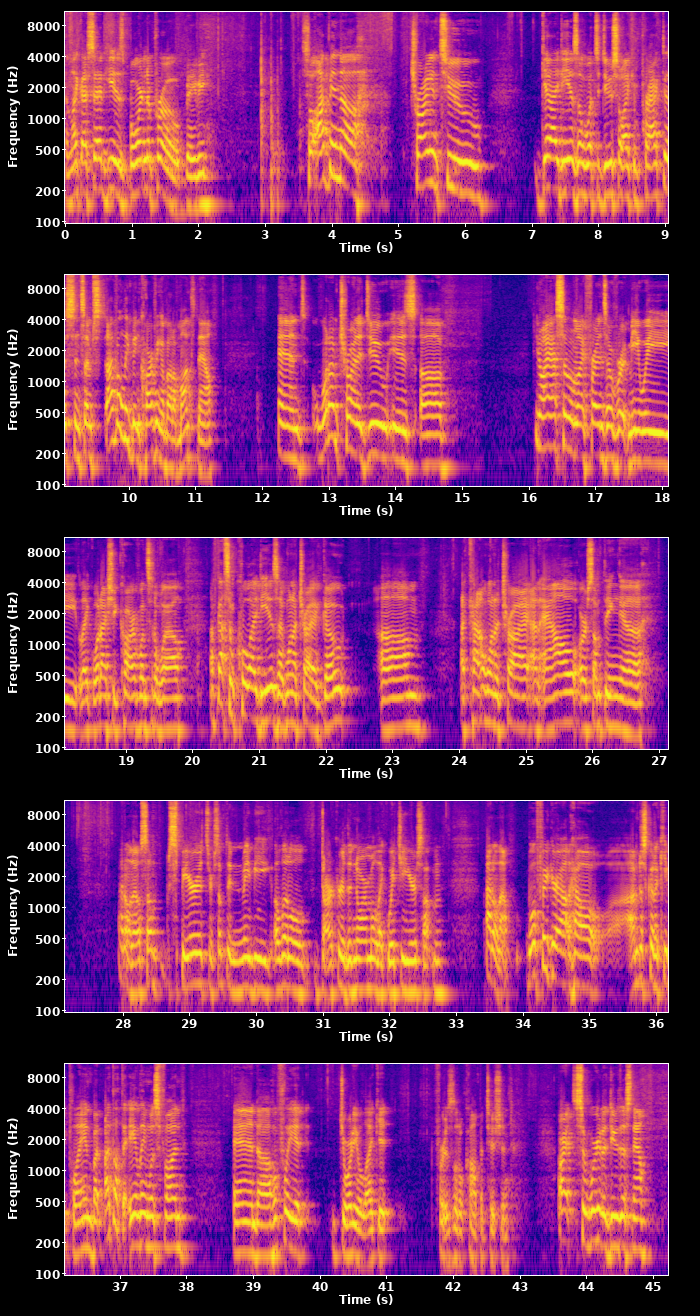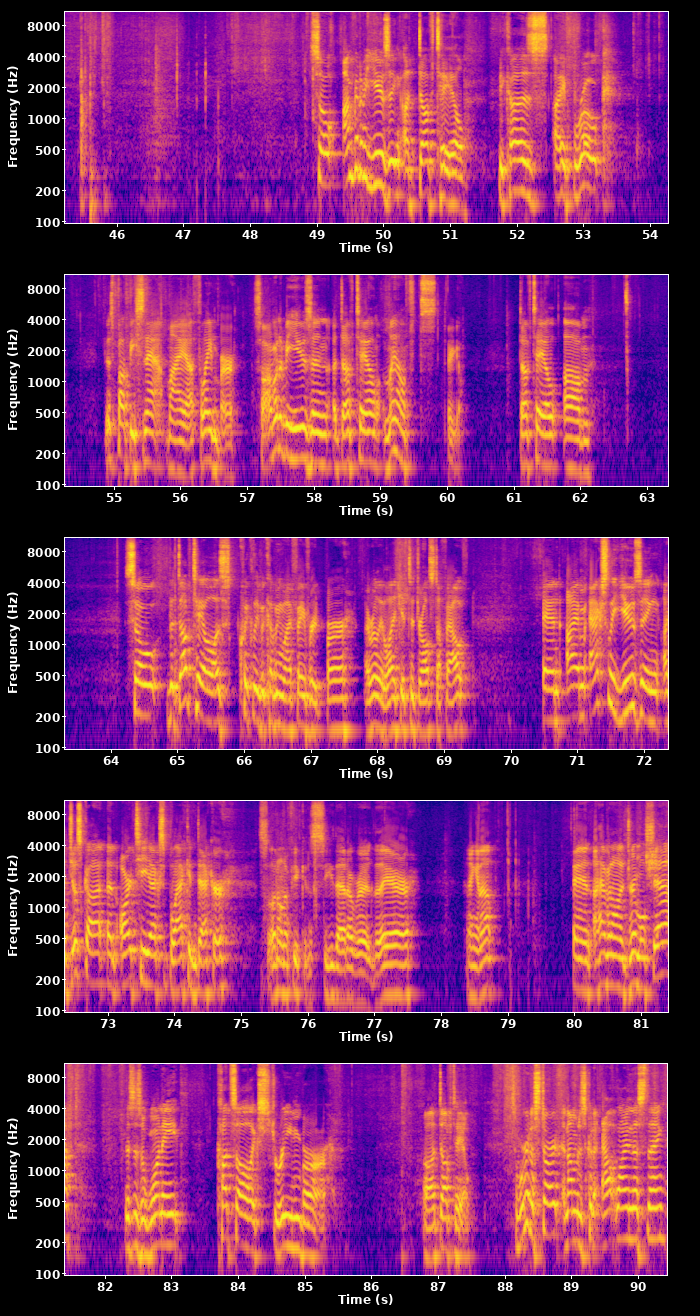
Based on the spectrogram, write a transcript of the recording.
And like I said, he is born to probe, baby. So I've been uh, trying to get ideas on what to do so I can practice since I'm, I've only been carving about a month now. And what I'm trying to do is, uh, you know, I asked some of my friends over at MeWe, like what I should carve once in a while. I've got some cool ideas. I want to try a goat. Um, I kind of want to try an owl or something, uh, I don't know, some spirits or something maybe a little darker than normal, like witchy or something. I don't know. We'll figure out how, I'm just going to keep playing, but I thought the alien was fun, and uh, hopefully it, Jordy will like it for his little competition. All right, so we're going to do this now. So I'm going to be using a dovetail because I broke this puppy snapped my uh, flame burr. So I'm going to be using a dovetail. My there you go. Dovetail. Um, so the dovetail is quickly becoming my favorite burr. I really like it to draw stuff out. And I'm actually using, I just got an RTX Black & Decker. So I don't know if you can see that over there, hanging up. And I have it on a Dremel shaft. This is a 1 8 Kutzall Extreme Burr uh, dovetail. So we're going to start and I'm just going to outline this thing.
